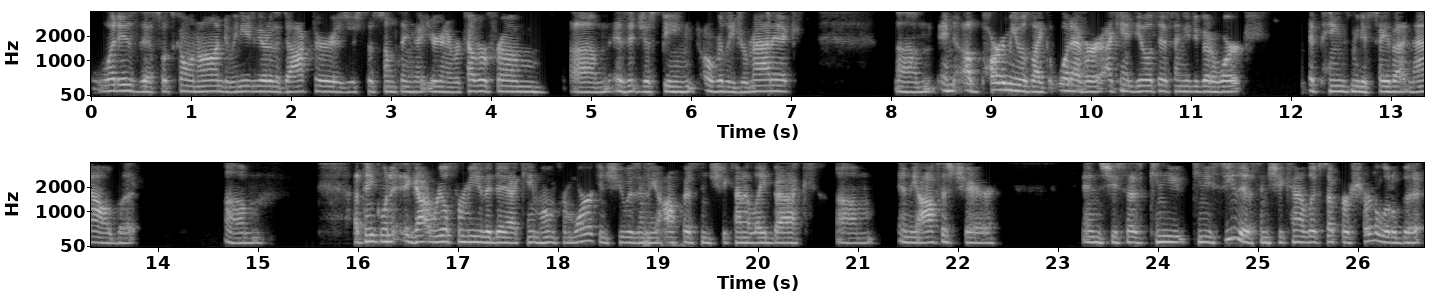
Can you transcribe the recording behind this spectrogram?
what is this what's going on do we need to go to the doctor is this something that you're going to recover from um, is it just being overly dramatic um, and a part of me was like whatever i can't deal with this i need to go to work it pains me to say that now, but um, I think when it got real for me the day I came home from work and she was in the office and she kind of laid back um, in the office chair and she says, "Can you can you see this?" And she kind of lifts up her shirt a little bit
